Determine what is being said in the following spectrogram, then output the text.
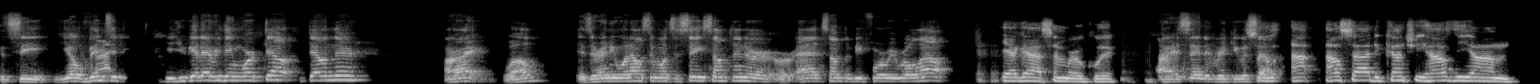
Let's see. Yo, Vincent, right. did you get everything worked out down there? All right. Well, is there anyone else that wants to say something or, or add something before we roll out? Yeah, I got some real quick. All right, send it, Ricky. What's so, up? Uh, outside the country, how's the um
